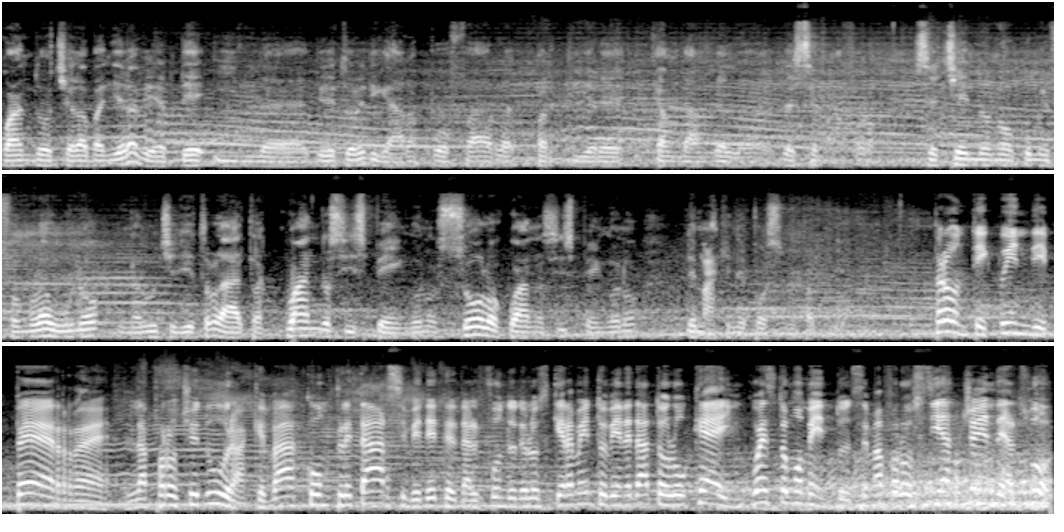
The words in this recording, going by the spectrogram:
Quando c'è la bandiera verde il direttore di gara può far partire il countdown del, del semaforo. Si accendono come in Formula 1, una luce dietro l'altra, quando si spengono, solo quando si spengono, le macchine possono partire. Pronti quindi per la procedura che va a completarsi vedete dal fondo dello schieramento viene dato l'ok. In questo momento il semaforo si accende al suo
